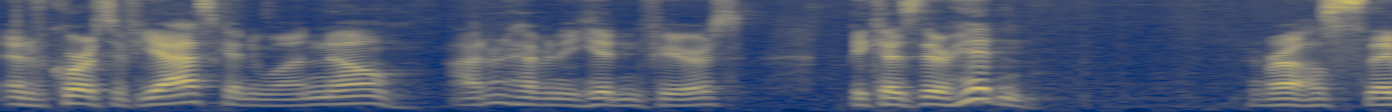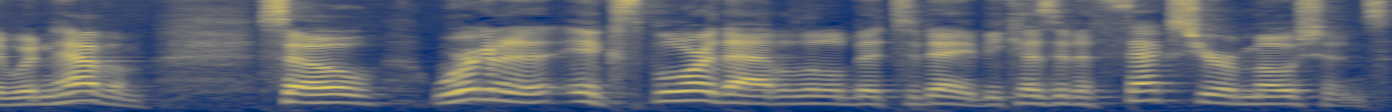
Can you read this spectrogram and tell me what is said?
And of course, if you ask anyone, no, I don't have any hidden fears because they're hidden, or else they wouldn't have them. So, we're going to explore that a little bit today because it affects your emotions.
